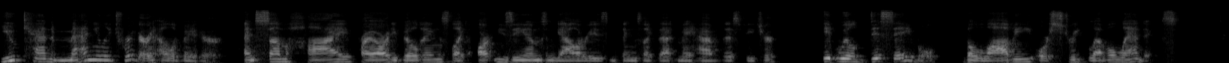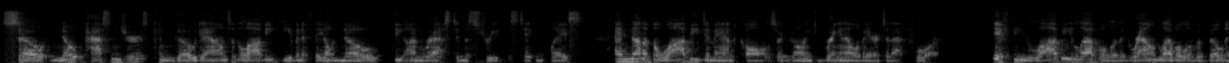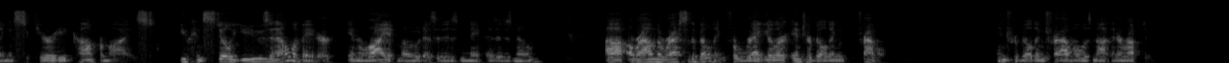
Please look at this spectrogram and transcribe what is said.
You can manually trigger an elevator and some high priority buildings like art museums and galleries and things like that may have this feature. It will disable the lobby or street level landings. So no passengers can go down to the lobby even if they don't know the unrest in the street is taking place. And none of the lobby demand calls are going to bring an elevator to that floor. If the lobby level or the ground level of a building is security compromised, you can still use an elevator in riot mode, as it is, as it is known, uh, around the rest of the building for regular interbuilding travel. Intra-building travel is not interrupted.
